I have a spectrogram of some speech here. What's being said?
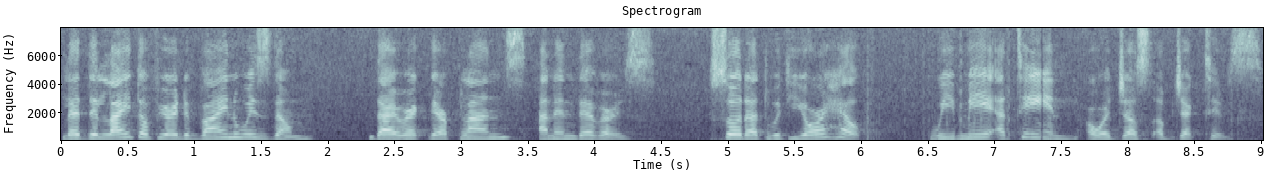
Let the light of your divine wisdom direct their plans and endeavors, so that with your help we may attain our just objectives.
